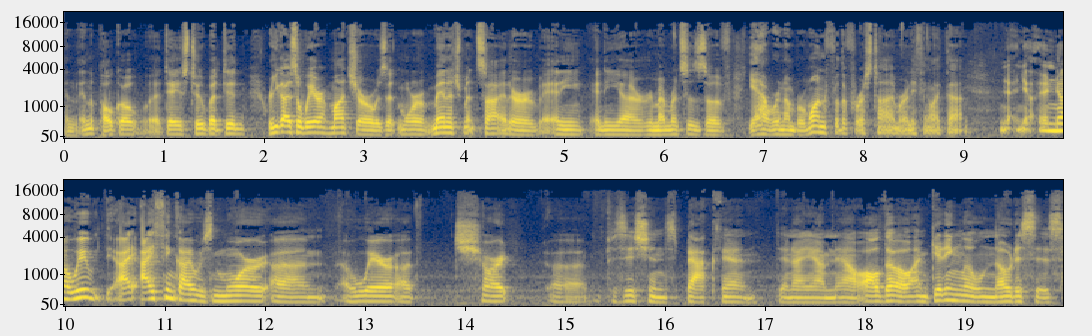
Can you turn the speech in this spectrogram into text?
in, in the Poco uh, days too? But did were you guys aware much, or was it more management side, or any any uh, remembrances of yeah we're number one for the first time, or anything like that? No, no, we. I, I think I was more um, aware of chart uh, positions back then than I am now. Although I'm getting little notices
